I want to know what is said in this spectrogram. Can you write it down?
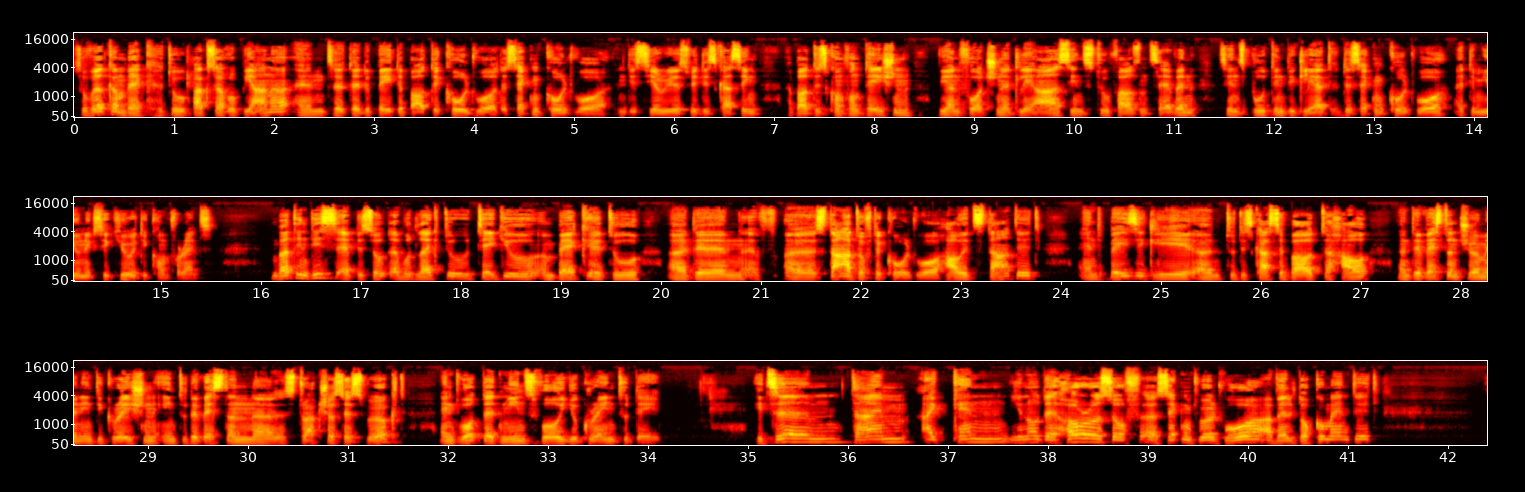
So, welcome back to Pax Europiana and uh, the debate about the Cold War, the Second Cold War. In this series, we're discussing about this confrontation we unfortunately are since 2007, since Putin declared the Second Cold War at the Munich Security Conference. But in this episode, I would like to take you back to uh, the uh, start of the Cold War, how it started, and basically uh, to discuss about how and the Western German integration into the Western uh, structures has worked and what that means for Ukraine today. It's a um, time I can, you know, the horrors of uh, Second World War are well documented.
